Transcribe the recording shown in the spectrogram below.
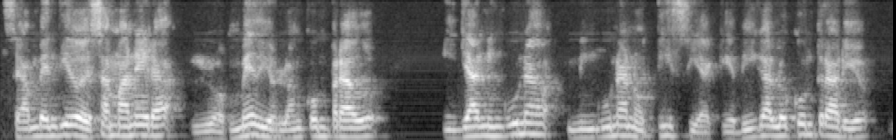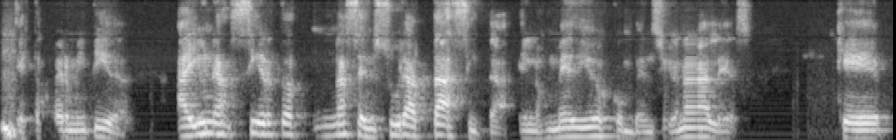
se han vendido de esa manera, los medios lo han comprado y ya ninguna, ninguna noticia que diga lo contrario está permitida. Hay una cierta una censura tácita en los medios convencionales que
